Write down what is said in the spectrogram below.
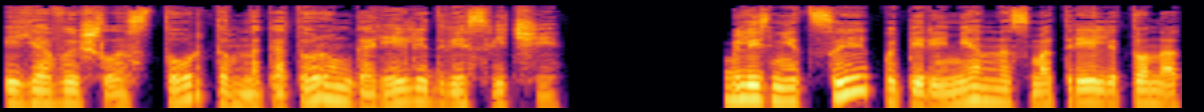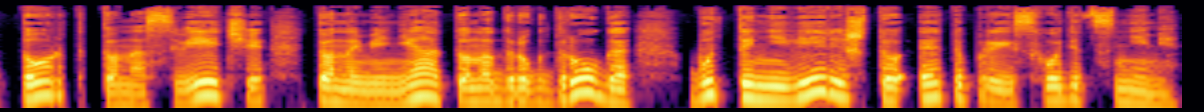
и я вышла с тортом, на котором горели две свечи. Близнецы попеременно смотрели то на торт, то на свечи, то на меня, то на друг друга, будто не веря, что это происходит с ними.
